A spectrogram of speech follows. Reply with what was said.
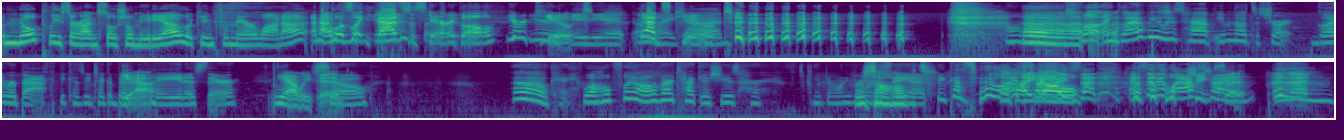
no police are on social media looking for marijuana. And I was like, You're that's such a- hysterical. You're, You're cute. an idiot. Oh That's my cute. God. Oh my gosh. Uh, Well, I'm glad we at least have, even though it's a short, I'm glad we're back because we took a bit Yeah. of a hiatus there. yeah, we did. So, oh, okay. Well, hopefully all of our tech issues are. I don't even want to say Resolved. it because I time know. I said I said it last time, it. and then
